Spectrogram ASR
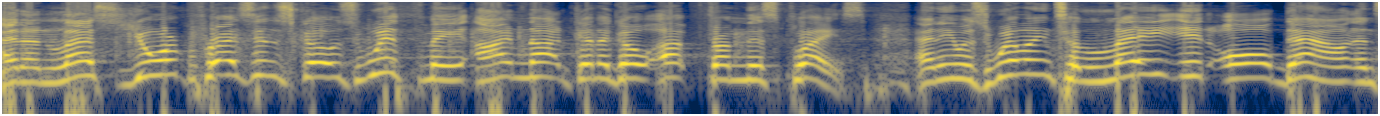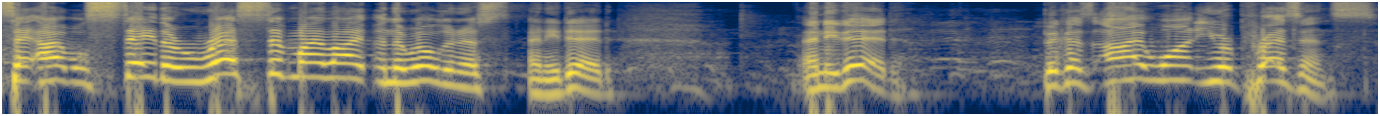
And unless your presence goes with me, I'm not going to go up from this place. And he was willing to lay it all down and say, I will stay the rest of my life in the wilderness. And he did. And he did. Because I want your presence.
